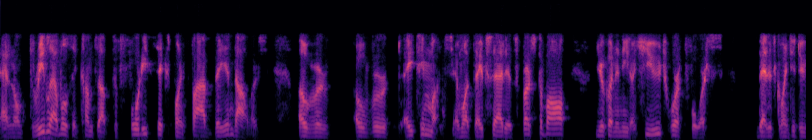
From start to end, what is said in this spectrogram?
And on three levels, it comes up to $46.5 billion over, over 18 months. And what they've said is, first of all, you're going to need a huge workforce that is going to do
